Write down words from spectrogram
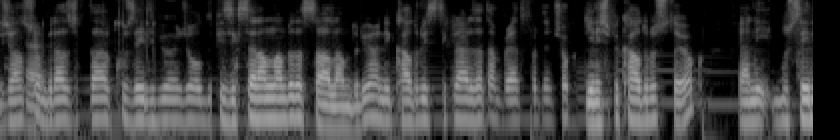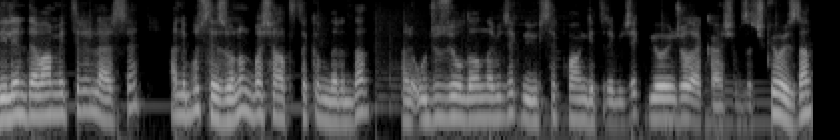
Jansson Evet. birazcık daha kuzeyli bir oyuncu oldu. Fiziksel anlamda da sağlam duruyor. Hani kadro istikrarı zaten Brentford'un çok geniş bir kadrosu da yok. Yani bu serilerini devam ettirirlerse hani bu sezonun baş altı takımlarından hani ucuz yolda alınabilecek ve yüksek puan getirebilecek bir oyuncu olarak karşımıza çıkıyor. O yüzden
